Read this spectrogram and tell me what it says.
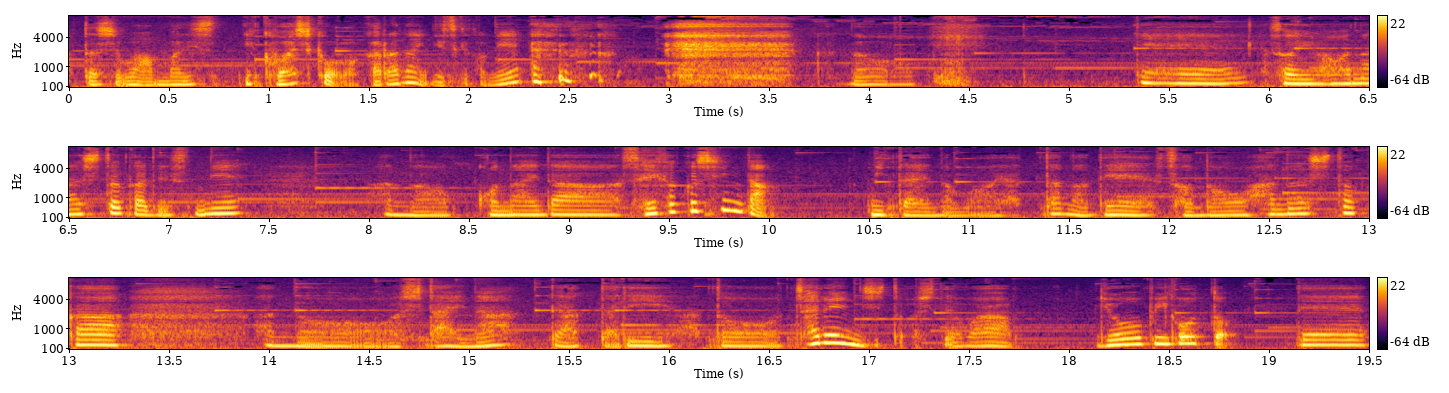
私もあんまり詳しくはわからないんですけどね。あのでそういうお話とかですね。あのこの間性格診断みたいのもやったのでそのお話とかあのしたいなってあったりあとチャレンジとしては曜日ごとで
